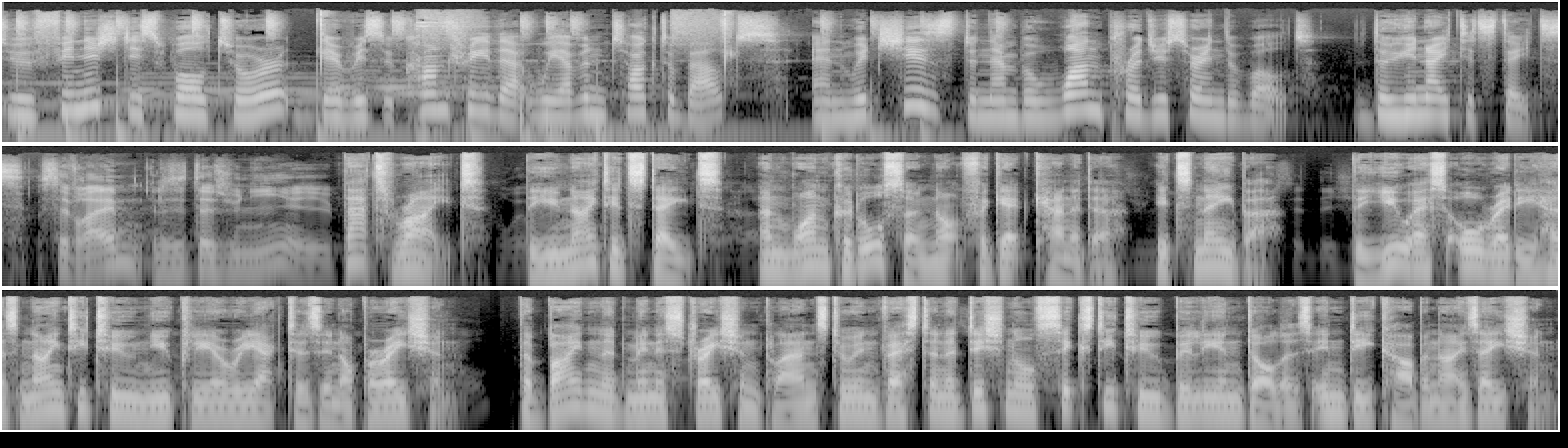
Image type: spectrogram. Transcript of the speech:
To finish this world tour, there is a country that we haven't talked about, and which is the number one producer in the world the United States. That's right the United States, and one could also not forget Canada, its neighbor. The US already has 92 nuclear reactors in operation. The Biden administration plans to invest an additional $62 billion in decarbonization.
